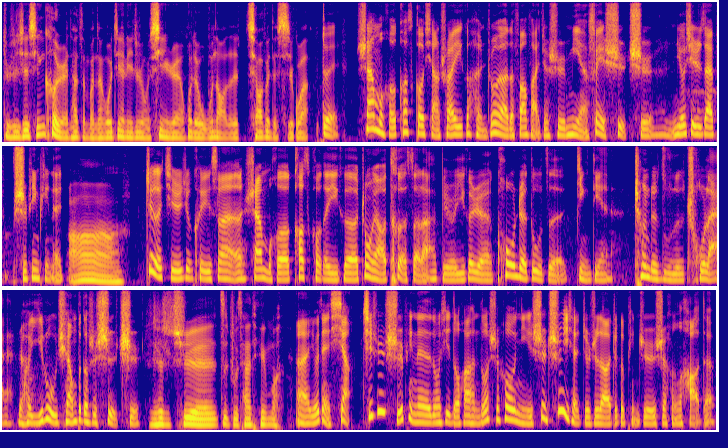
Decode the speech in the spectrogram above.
就是一些新客人他怎么能够建立这种信任或者无脑的消费的习惯？对，山姆和 Costco 想出来一个很重要的方法，就是免费试吃，尤其是在食品品类啊。这个其实就可以算山姆和 Costco 的一个重要特色了。比如一个人空着肚子进店。撑着肚子出来，然后一路全部都是试吃。你这是去自助餐厅吗？啊，有点像。其实食品类的东西的话，很多时候你试吃一下就知道这个品质是很好的。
